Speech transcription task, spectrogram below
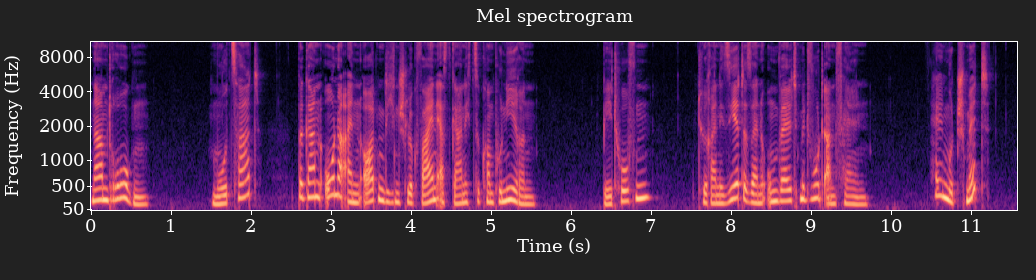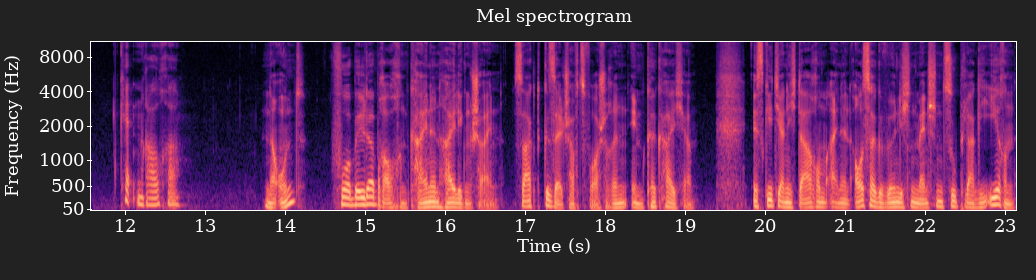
nahm Drogen. Mozart begann ohne einen ordentlichen Schluck Wein erst gar nicht zu komponieren. Beethoven tyrannisierte seine Umwelt mit Wutanfällen. Helmut Schmidt Kettenraucher. Na und? Vorbilder brauchen keinen Heiligenschein, sagt Gesellschaftsforscherin Imke Keicher. Es geht ja nicht darum, einen außergewöhnlichen Menschen zu plagiieren,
